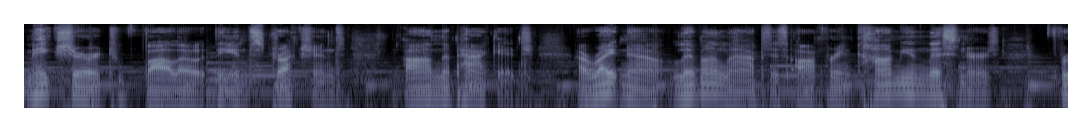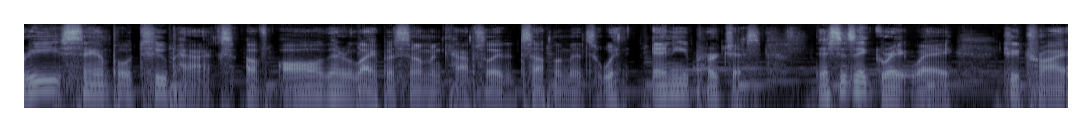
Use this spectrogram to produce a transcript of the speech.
make sure to follow the instructions on the package. Uh, right now, LivOn Labs is offering commune listeners free sample two packs of all their liposome encapsulated supplements with any purchase. This is a great way to try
